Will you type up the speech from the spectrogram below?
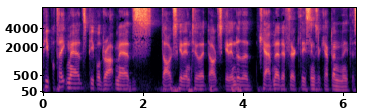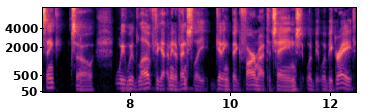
People take meds. People drop meds. Dogs get into it. Dogs get into the cabinet if these things are kept underneath the sink so we would love to get, I mean, eventually getting big pharma to change would be, would be great.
